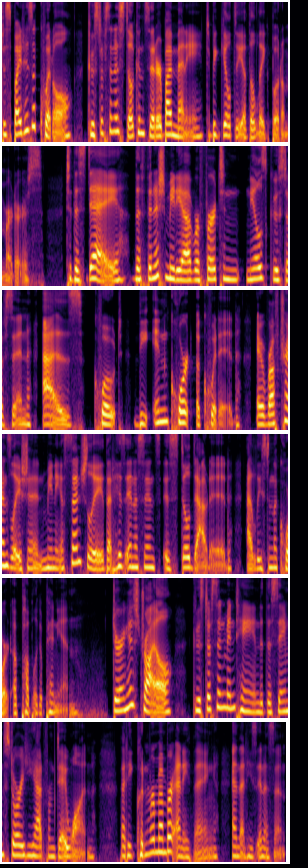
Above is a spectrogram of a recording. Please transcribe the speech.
Despite his acquittal, Gustafsson is still considered by many to be guilty of the Lake Bodom murders. To this day, the Finnish media refer to Niels Gustafsson as, quote, the in court acquitted, a rough translation meaning essentially that his innocence is still doubted, at least in the court of public opinion. During his trial, Gustafsson maintained the same story he had from day one that he couldn't remember anything and that he's innocent.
